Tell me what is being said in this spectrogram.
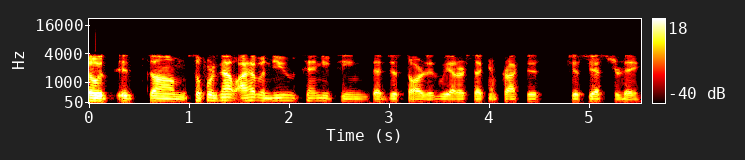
So it's, it's um so for example, I have a new 10U team that just started. We had our second practice just yesterday.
